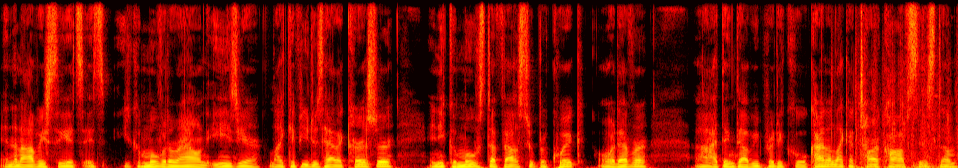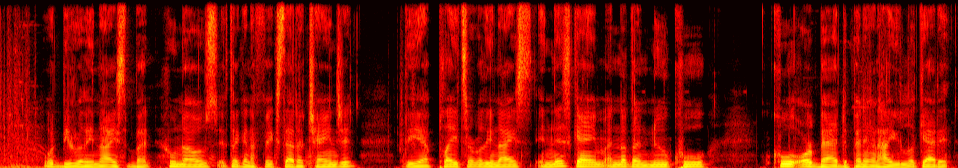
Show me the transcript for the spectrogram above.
And then obviously it's it's you can move it around easier. Like if you just had a cursor and you can move stuff out super quick or whatever. Uh, I think that'd be pretty cool. Kind of like a Tarkov system would be really nice, but who knows if they're gonna fix that or change it. The uh, plates are really nice in this game. Another new cool, cool or bad depending on how you look at it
